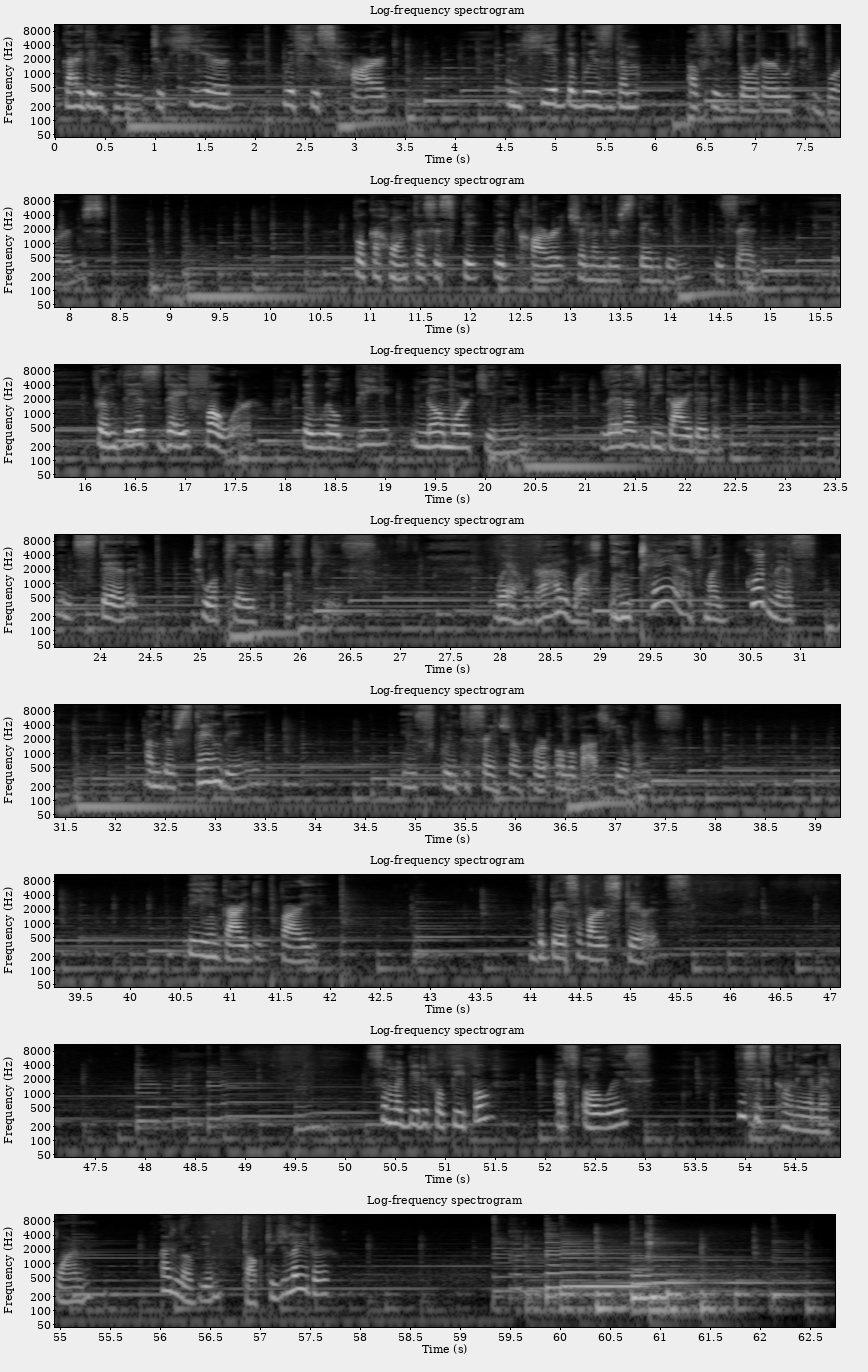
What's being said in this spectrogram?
guiding him to hear with his heart and heed the wisdom of his daughter's words. Pocahontas speak with courage and understanding, he said. From this day forward, there will be no more killing. Let us be guided instead to a place of peace. Well, that was intense. My goodness. Understanding is quintessential for all of us humans being guided by the best of our spirits. So, my beautiful people, as always, this is Connie MF1. I love you. Talk to you later.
